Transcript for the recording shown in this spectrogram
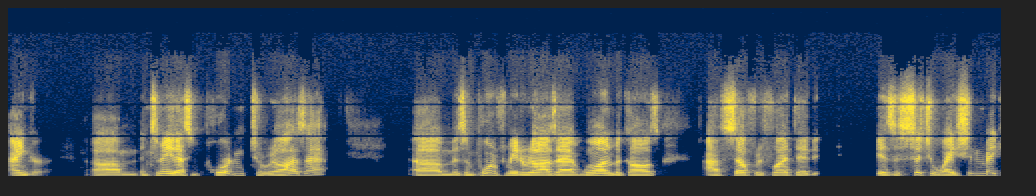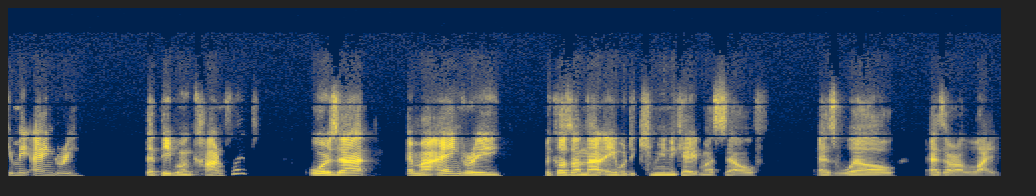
anger. Um, and to me, that's important to realize that. Um, it's important for me to realize that one because I've self-reflected: is a situation making me angry? That people in conflict, or is that am I angry because I'm not able to communicate myself as well as I like?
